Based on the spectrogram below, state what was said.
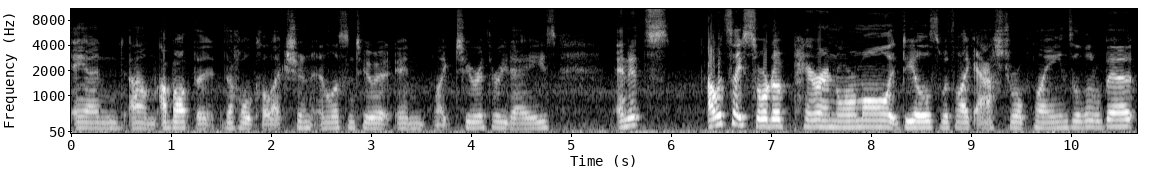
and um, I bought the the whole collection and listened to it in like two or three days, and it's I would say sort of paranormal. It deals with like astral planes a little bit,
